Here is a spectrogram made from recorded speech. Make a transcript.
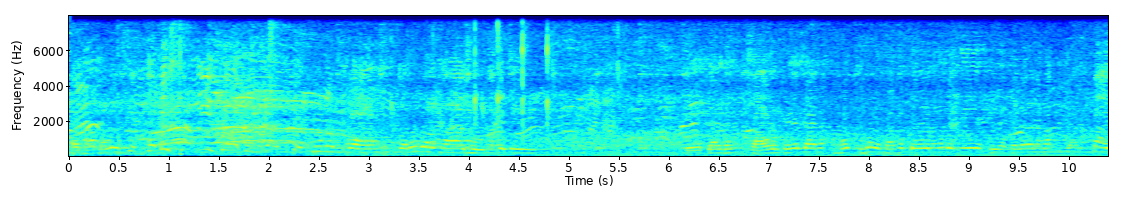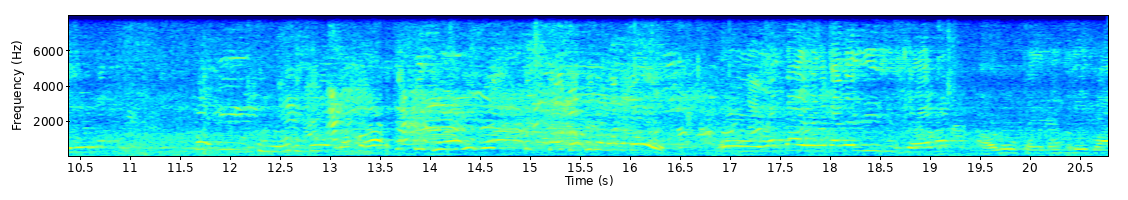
พอทำหมายเลขสิบก็ไม่ใส่เสื้อถึงการเก็บผู้เล่นของกระโดดราคาอยู่นะทีเทได้ทั้งเสาเทได้ทั้งมุดผู้รักษาประตูนะครับทีเกือบไปแล้วนะครับอยากได้เลยนะครับ เอาลูกเตะมุมดีกว่า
